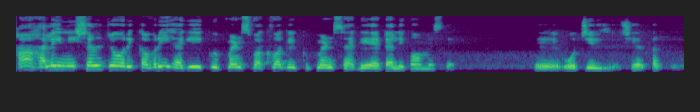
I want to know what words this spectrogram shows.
ਹਾਂ, ਹਲੇ ਇਨੀਸ਼ੀਅਲ ਜੋ ਰਿਕਵਰੀ ਹੈਗੀ ਇਕਵਿਪਮੈਂਟਸ ਵੱਖ-ਵੱਖ ਇਕਵਿਪਮੈਂਟਸ ਹੈਗੇ ਆ ਟੈਲੀਕਾਮ ਇਸ ਦੇ। ਤੇ ਉਹ ਚੀਜ਼ ਸ਼ੇਅਰ ਕਰਦੇ ਹਾਂ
